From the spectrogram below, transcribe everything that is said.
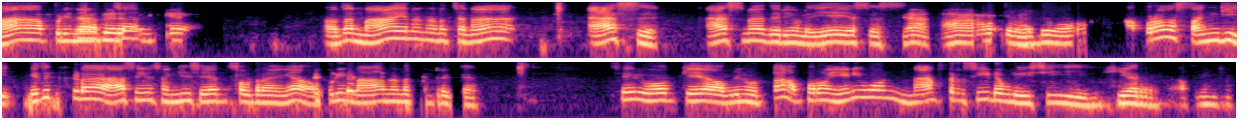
நான். அப்படி அதான் நான் என்ன நினைச்சேன்னா ஆஸ் ஆஸ்னா தெரியும்ல ஏஎஸ்எஸ் அதுவும் அப்புறம் சங்கி. எதுக்குடா ஆசையும் சங்கி சேர்த்து சொல்றாங்க? அப்படின்னு நான் நினைச்சிட்டு இருக்கேன். சரி ஓகே அப்படின்னு விட்டா அப்புறம் எனி ஒன் ஆஃப்டர் சிடபிள்யூசி ஹியர் அப்படின்னு.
